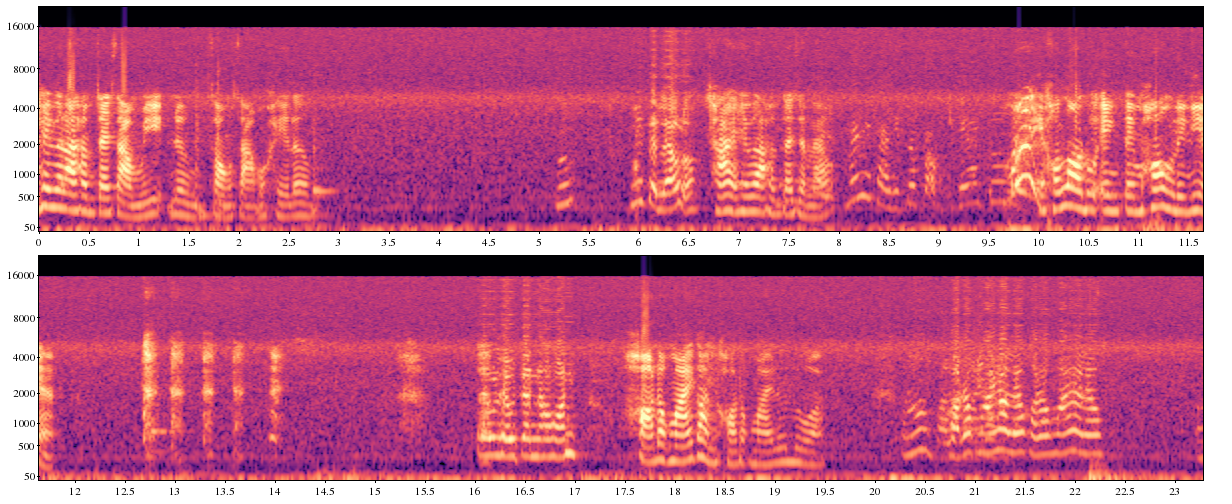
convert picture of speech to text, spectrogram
ให้เวลาทำใจสามวิหนึ่งสองสามโอเคเริ่ม นี่เสร็จแล้วเหรอ ใช่ให้เวลาทำใจเสร็จแล้ว ไม่มีใครคิดจะแบบแก้เกอร์ไม่เขารอดูเองเต็มห้องเลยเนี่ย เร็วๆจะนอนข อดอกไม้ก่อนขอดอกไม้รัวอ้าวขอดอกไม้ก่อนเร็วขอดอกไม้หน่อยเร็วอ่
